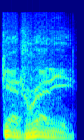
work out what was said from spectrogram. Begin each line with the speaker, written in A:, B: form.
A: Get ready.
